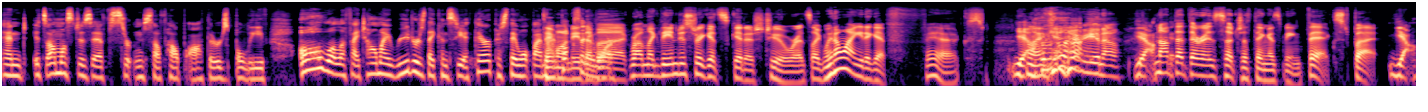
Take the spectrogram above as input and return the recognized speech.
And it's almost as if certain self help authors believe, oh, well, if I tell my readers they can see a therapist, they won't buy They my won't books need the anymore. book. Well, I'm like the industry gets skittish too, where it's like we don't want you to get fixed. Yeah. like, you know. Yeah. Not that there is such a thing as being fixed, but Yeah,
